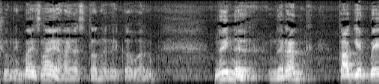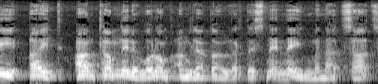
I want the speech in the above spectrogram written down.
չունի, բայց նա է Հայաստանը ղեկավարում։ Նույնը նրանք KGB-ի այդ անդամները, որոնք անգլիական լրտեսներն էին մնացած,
